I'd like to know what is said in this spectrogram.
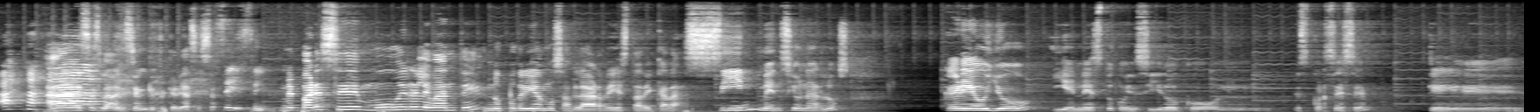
Ah, esa es la mención que tú querías hacer. Sí. Me parece muy relevante. No podríamos hablar de esta década sin mencionarlos. Creo yo, y en esto coincido con Scorsese, que.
